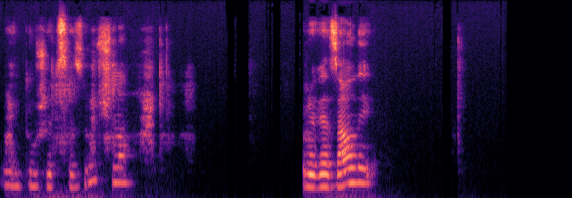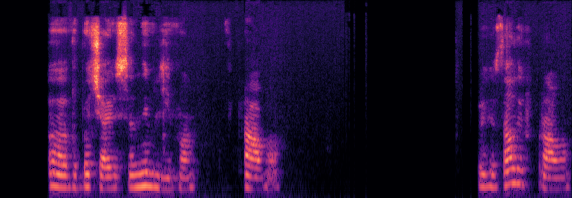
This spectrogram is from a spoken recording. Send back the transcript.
не дуже це зручно. Пров'язали, е, вибачаюся, не вліво, вправо. Пров'язали вправо.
